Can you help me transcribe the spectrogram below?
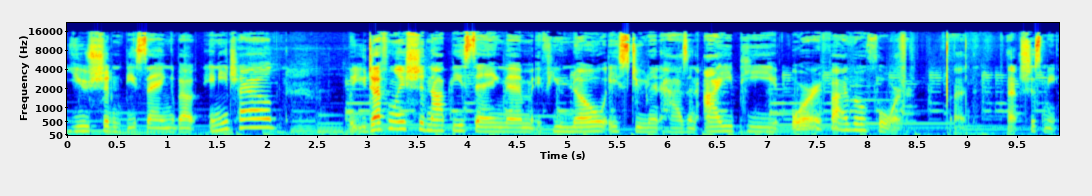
you shouldn't be saying about any child but you definitely should not be saying them if you know a student has an IEP or a 504. But that's just me.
